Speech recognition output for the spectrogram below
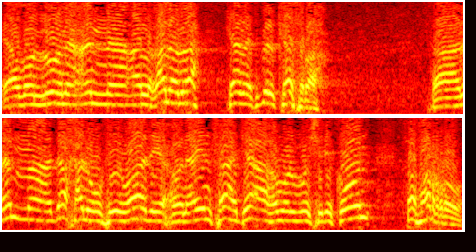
يظنون أن الغلبة كانت بالكثرة. فلما دخلوا في وادي حنين فاجاهم المشركون ففروا.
